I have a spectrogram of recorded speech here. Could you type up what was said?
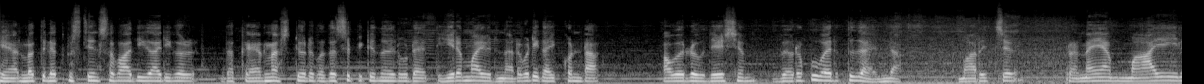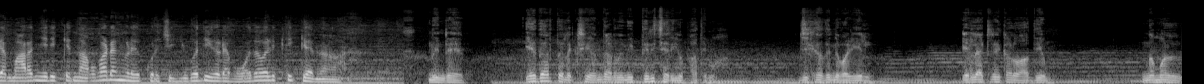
കേരളത്തിലെ ക്രിസ്ത്യൻ സഭാധികാരികൾ ദ കേരള സ്റ്റോറി പ്രദർശിപ്പിക്കുന്നതിലൂടെ ധീരമായ ഒരു നടപടി കൈക്കൊണ്ട അവരുടെ ഉദ്ദേശ്യം വെറുപ്പ് വരുത്തുകയല്ല മറിച്ച് പ്രണയ മായയിലെ മറഞ്ഞിരിക്കുന്ന അപകടങ്ങളെക്കുറിച്ച് യുവതികളെ ബോധവൽക്കരിക്കുക എന്നതാണ് നിന്റെ യഥാർത്ഥ ലക്ഷ്യം എന്താണെന്ന് നീ തിരിച്ചറിയൂ ഫാത്തിമ. ജിഹാദിന്റെ വഴിയിൽ എല്ലാറ്റിനേക്കാളും ആദ്യം നമ്മൾ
